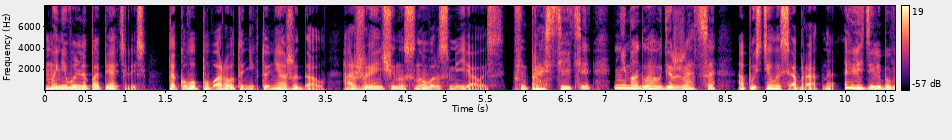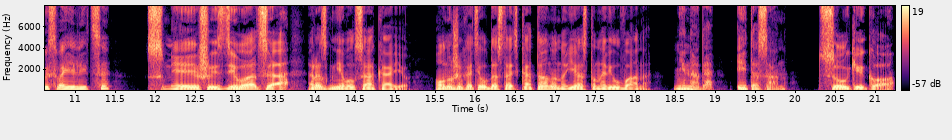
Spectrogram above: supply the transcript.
Мы невольно попятились. Такого поворота никто не ожидал, а женщина снова рассмеялась. «Простите, не могла удержаться», — опустилась обратно. «Видели бы вы свои лица?» «Смеешь издеваться?» — разгневался Акаю. Он уже хотел достать катану, но я остановил Вана. «Не надо, Итасан». «Цукико,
